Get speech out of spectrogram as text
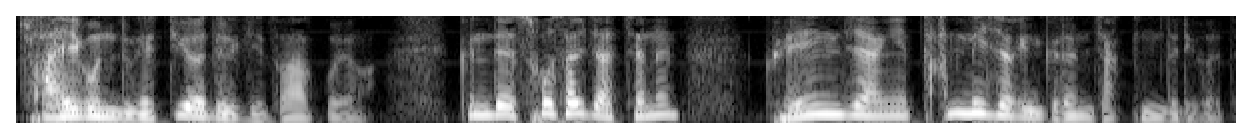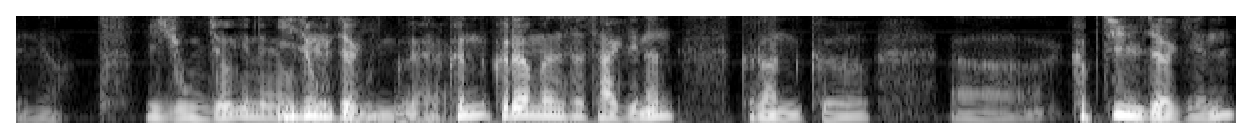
좌익운동에 뛰어들기도 하고요. 근데 소설 자체는 굉장히 단미적인 그런 작품들이거든요. 이중적이네요. 이중적인 거죠. 네. 그, 그러면서 자기는 그런 그 어, 급진적인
